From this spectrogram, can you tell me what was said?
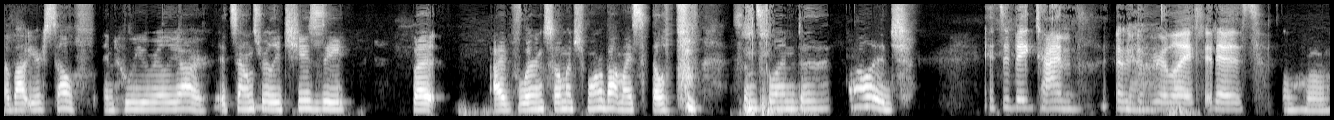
about yourself and who you really are. It sounds really cheesy, but I've learned so much more about myself since going to college. It's a big time of, yeah. of your life. It is. Uh-huh.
